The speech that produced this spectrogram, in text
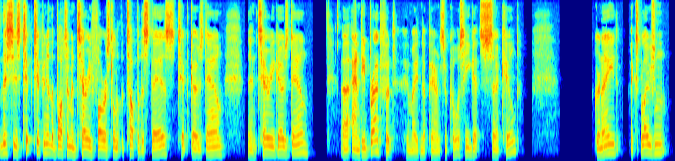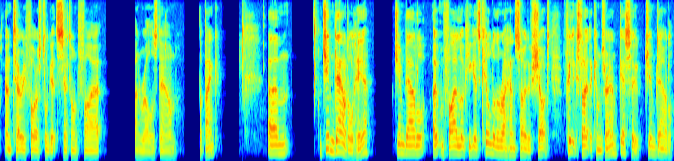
This is Tip Tipping at the bottom and Terry Forrestal at the top of the stairs. Tip goes down, then Terry goes down. Uh, Andy Bradford, who made an appearance, of course, he gets uh, killed. Grenade, explosion, and Terry Forrestal gets set on fire and rolls down the bank. Um, Jim Dowdall here. Jim Dowdall, open fire. Look, he gets killed on the right hand side of shot. Felix Leiter comes round. Guess who? Jim Dowdall.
